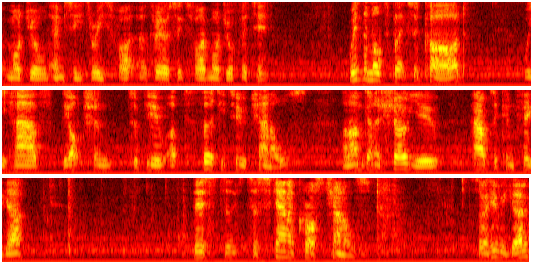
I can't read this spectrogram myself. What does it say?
module, MC3065 uh, module fitted. With the multiplexer card we have the option to view up to 32 channels and I'm going to show you how to configure this to, to scan across channels. So here we go.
